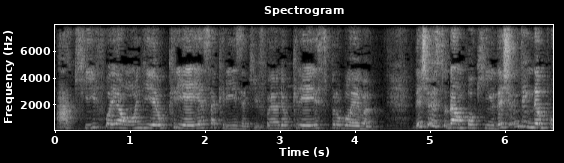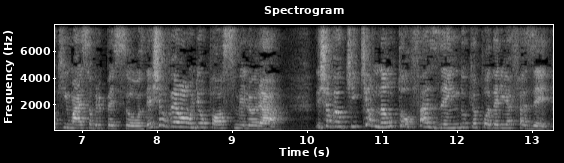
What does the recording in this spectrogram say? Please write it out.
aqui foi aonde eu criei essa crise, aqui foi onde eu criei esse problema. Deixa eu estudar um pouquinho, deixa eu entender um pouquinho mais sobre pessoas, deixa eu ver onde eu posso melhorar. Deixa eu ver o que, que eu não tô fazendo que eu poderia fazer.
